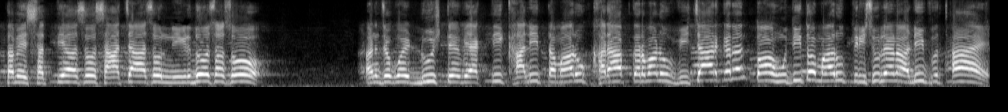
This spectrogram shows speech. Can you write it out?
તમે સત્ય હશો, સાચા હશો, નિર્દોષ હશો. અને જો કોઈ દુષ્ટ વ્યક્તિ ખાલી તમારું ખરાબ કરવાનું વિચાર કરે તો સુધી તો મારું ત્રિશુલ એને અડીપ થાય.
